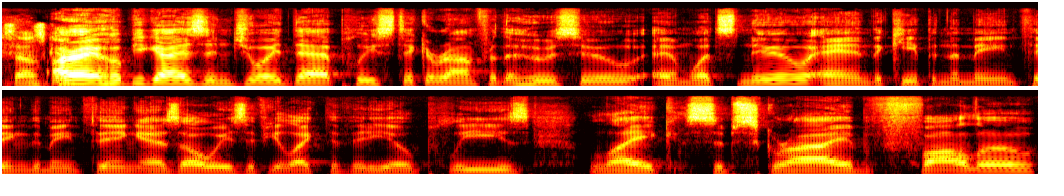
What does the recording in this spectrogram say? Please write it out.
sounds good. All right. Hope you guys enjoyed that. Please stick around for the who's who and what's new and the keeping the main thing the main thing. As always, if you like the video, please like, subscribe, follow.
